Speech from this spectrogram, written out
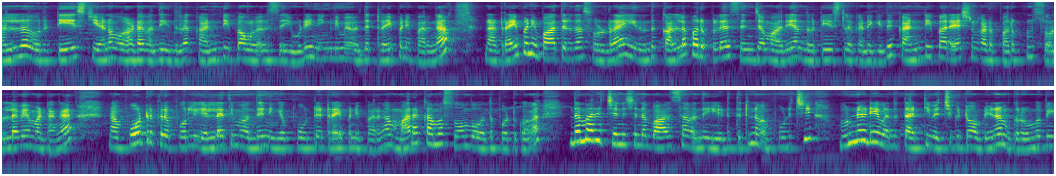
நல்ல ஒரு டேஸ்டியான வடை வந்து இதில் கண்டிப்பாக உங்களால் செய்ய முடியும். நீங்களுமே வந்து ட்ரை பண்ணி பாருங்கள் நான் ட்ரை பண்ணி பார்த்துட்டு தான் சொல்கிறேன் இது வந்து கடலப்பருப்பில் செஞ்ச மாதிரி அந்த டேஸ்ட்டில் கிடைக்கிது. கண்டிப்பாக ரேஷன் கடை பருப்புன்னு சொல்லவே மாட்டாங்க. நான் போட்டிருக்கிற பொருள் எல்லாத்தையுமே வந்து நீங்கள் போட்டு ட்ரை பண்ணி பாருங்கள் மறக்காமல் சோம்பை வந்து போட்டுக்கோங்க. இந்த மாதிரி சின்ன சின்ன பால்ஸாக வந்து எடுத்துகிட்டு நம்ம பிடிச்சி முன்னாடியே வந்து தட்டி வச்சுக்கிட்டோம் அப்படின்னா நமக்கு ரொம்பவே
